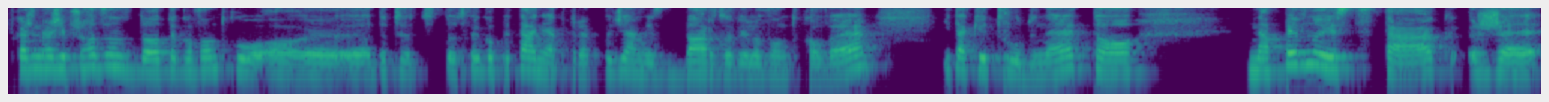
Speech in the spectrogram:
W każdym razie przechodząc do tego wątku, e, do, do Twojego pytania, które jak powiedziałam jest bardzo wielowątkowe i takie trudne, to na pewno jest tak, że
